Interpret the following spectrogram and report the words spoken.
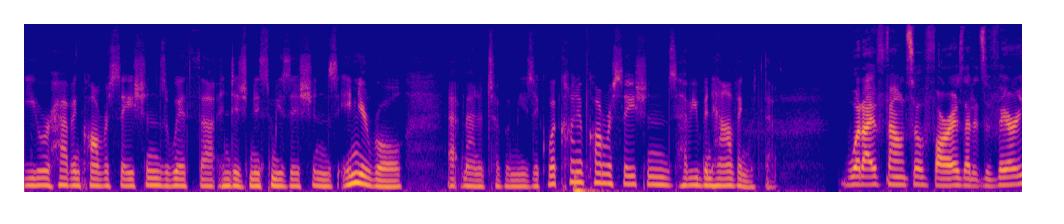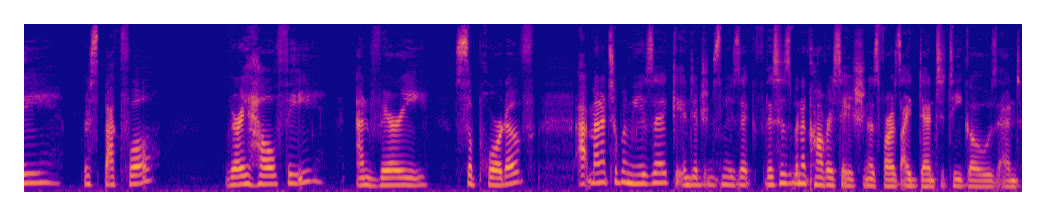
You were having conversations with uh, Indigenous musicians in your role at Manitoba Music. What kind of conversations have you been having with them? What I've found so far is that it's very respectful, very healthy, and very supportive. At Manitoba Music, Indigenous music, this has been a conversation as far as identity goes and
